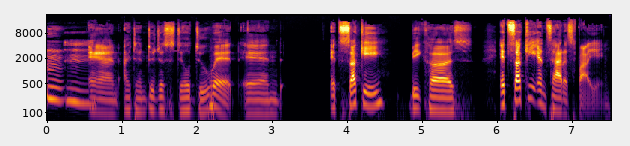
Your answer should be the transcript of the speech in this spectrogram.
Mm. Mm. and I tend to just still do it. And it's sucky because it's sucky and satisfying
